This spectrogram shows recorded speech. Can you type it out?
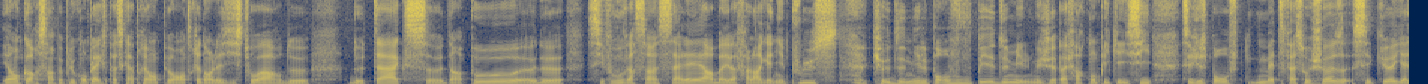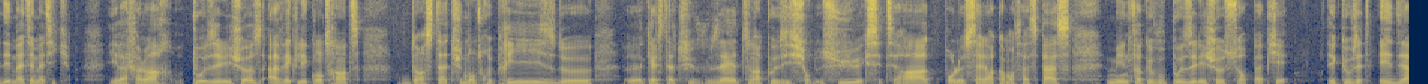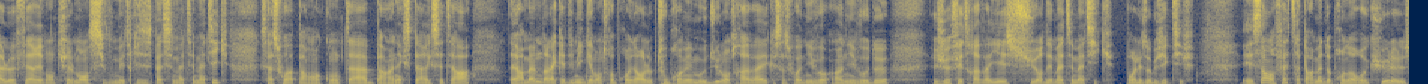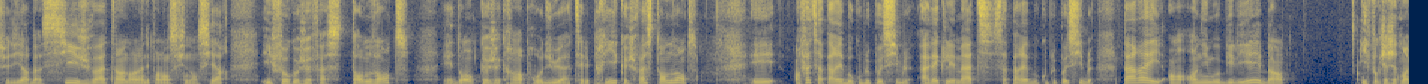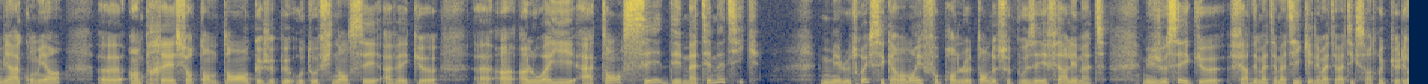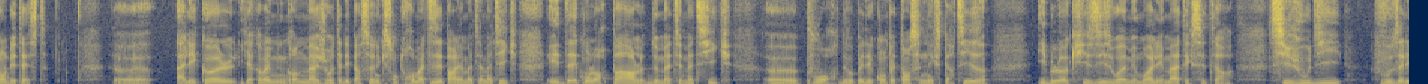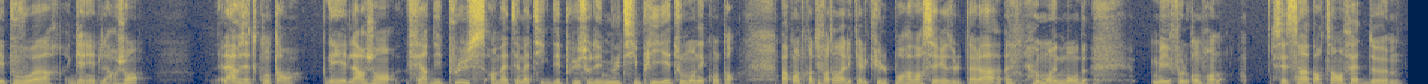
Et encore, c'est un peu plus complexe parce qu'après, on peut rentrer dans les histoires de, de taxes, euh, d'impôts, euh, de s'il faut vous verser un salaire, bah, il va falloir gagner plus que 2000 pour vous, vous payer 2000. Mais je vais pas faire compliqué ici. C'est juste pour vous mettre face aux choses, c'est qu'il y a des mathématiques. Il va falloir poser les choses avec les contraintes d'un statut d'entreprise, de euh, quel statut vous êtes, l'imposition dessus, etc. Pour le salaire, comment ça se passe. Mais une fois que vous posez les choses sur papier, et que vous êtes aidé à le faire éventuellement si vous maîtrisez pas ces mathématiques, que ça soit par un comptable, par un expert, etc. D'ailleurs, même dans l'Académie Game Entrepreneur, le tout premier module, on travaille, que ça soit niveau 1, niveau 2, je fais travailler sur des mathématiques pour les objectifs. Et ça, en fait, ça permet de prendre un recul et de se dire, bah, si je veux atteindre l'indépendance financière, il faut que je fasse tant de ventes, et donc que je crée un produit à tel prix, que je fasse tant de ventes. Et en fait, ça paraît beaucoup plus possible. Avec les maths, ça paraît beaucoup plus possible. Pareil, en, en immobilier, ben, il faut que j'achète mon bien à combien? Euh, Un prêt sur tant de temps que je peux autofinancer avec euh, euh, un, loyer à temps, c'est des mathématiques. Mais le truc, c'est qu'à un moment, il faut prendre le temps de se poser et faire les maths. Mais je sais que faire des mathématiques, et les mathématiques, c'est un truc que les gens détestent. à l'école, il y a quand même une grande majorité des personnes qui sont traumatisées par les mathématiques, et dès qu'on leur parle de mathématiques pour développer des compétences et une expertise, ils bloquent, ils se disent, ouais, mais moi, les maths, etc. Si je vous dis, vous allez pouvoir gagner de l'argent. Là, vous êtes content. Gagner de l'argent, faire des plus en mathématiques, des plus ou des multipliés, tout le monde est content. Par contre, quand il faut attendre les calculs pour avoir ces résultats-là, il y a moins de monde. Mais il faut le comprendre. C'est important en fait de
